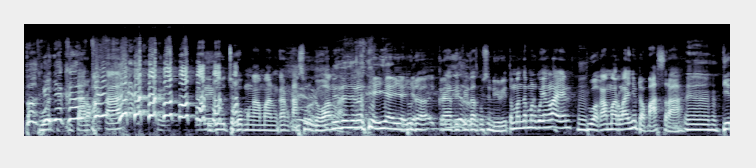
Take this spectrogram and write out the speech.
buat ditaruh atas. Itu cukup mengamankan kasur doang lah. Itu juga- iya iya itu iya. udah kreativitasku sendiri. Teman-temanku yang lain dua kamar lainnya udah pasrah. Dia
